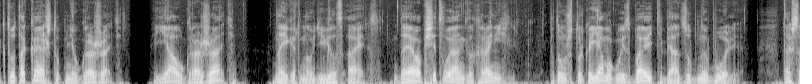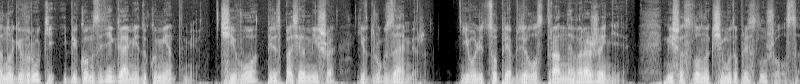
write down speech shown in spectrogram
Ты кто такая, чтоб мне угрожать? Я угрожать? Наигранно удивилась Айрис. Да я вообще твой ангел-хранитель. Потому что только я могу избавить тебя от зубной боли. Так что ноги в руки и бегом за деньгами и документами. Чего? Переспросил Миша и вдруг замер. Его лицо приобрело странное выражение. Миша словно к чему-то прислушивался.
